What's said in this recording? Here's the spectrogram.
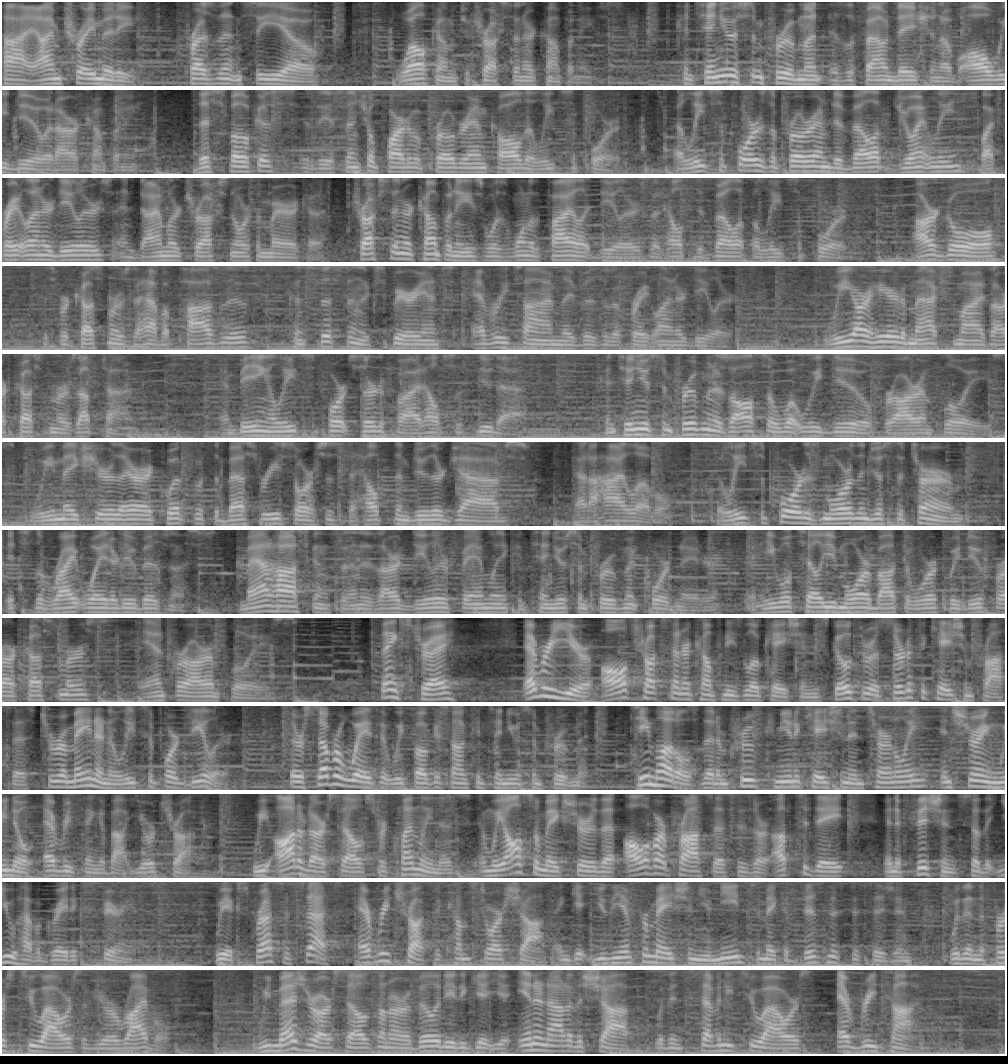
Hi, I'm Trey Mitty, President and CEO. Welcome to Truck Center Companies. Continuous improvement is the foundation of all we do at our company. This focus is the essential part of a program called Elite Support. Elite Support is a program developed jointly by Freightliner dealers and Daimler Trucks North America. Truck Center Companies was one of the pilot dealers that helped develop Elite Support. Our goal is for customers to have a positive, consistent experience every time they visit a Freightliner dealer. We are here to maximize our customers' uptime, and being Elite Support certified helps us do that. Continuous improvement is also what we do for our employees. We make sure they are equipped with the best resources to help them do their jobs at a high level. Elite Support is more than just a term, it's the right way to do business. Matt Hoskinson is our Dealer Family Continuous Improvement Coordinator, and he will tell you more about the work we do for our customers and for our employees. Thanks, Trey. Every year, all Truck Center Companies locations go through a certification process to remain an Elite Support dealer. There are several ways that we focus on continuous improvement. Team huddles that improve communication internally, ensuring we know everything about your truck. We audit ourselves for cleanliness, and we also make sure that all of our processes are up to date and efficient so that you have a great experience. We express assess every truck that comes to our shop and get you the information you need to make a business decision within the first two hours of your arrival. We measure ourselves on our ability to get you in and out of the shop within 72 hours every time.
